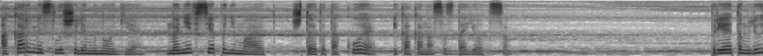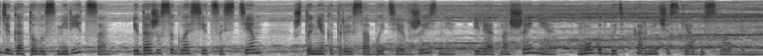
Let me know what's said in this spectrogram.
О карме слышали многие, но не все понимают, что это такое и как она создается. При этом люди готовы смириться и даже согласиться с тем, что некоторые события в жизни или отношения могут быть кармически обусловлены.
